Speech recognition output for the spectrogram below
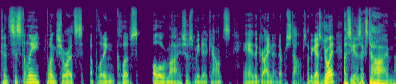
consistently, uploading shorts, uploading clips all over my social media accounts, and the grind that never stops. Hope you guys enjoy. I'll see you guys next time.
